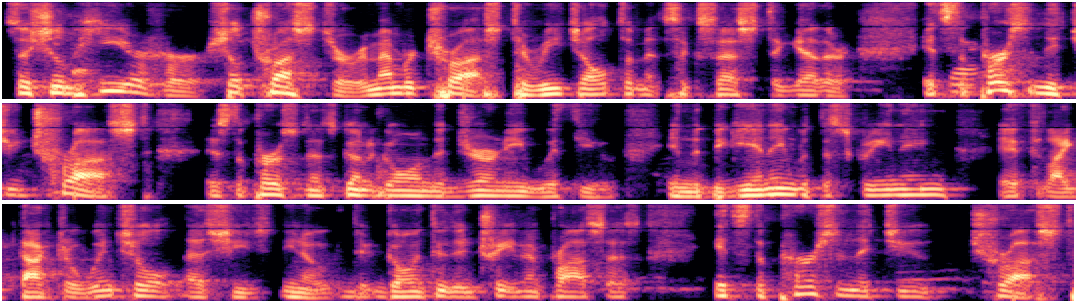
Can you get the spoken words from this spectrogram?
So she'll hear her. She'll trust her. Remember, trust to reach ultimate success together. It's yeah. the person that you trust is the person that's going to go on the journey with you in the beginning with the screening. If like Dr. Winchell, as she's you know going through the treatment process, it's the person that you trust.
